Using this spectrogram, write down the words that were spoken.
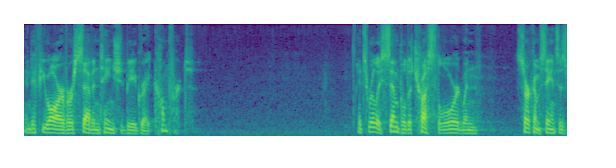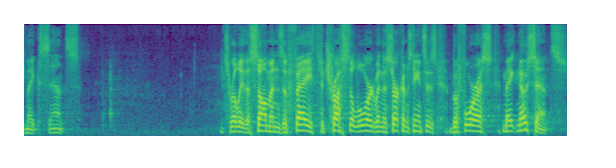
And if you are, verse 17 should be a great comfort. It's really simple to trust the Lord when circumstances make sense. It's really the summons of faith to trust the Lord when the circumstances before us make no sense.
